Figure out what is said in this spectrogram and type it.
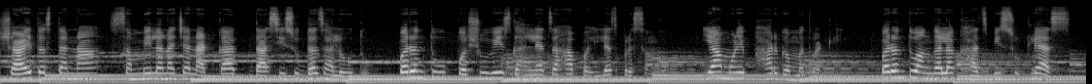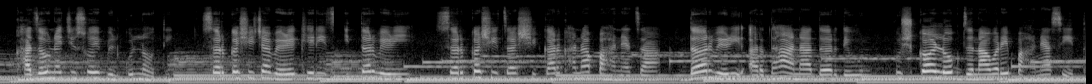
शाळेत असताना संमेलनाच्या नाटकात दासी सुद्धा झालो होतो. परंतु पशुवेश घालण्याचा हा पहिलाच प्रसंग. यामुळे फार गंमत वाटली. परंतु अंगाला खाजबी सुटल्यास खाजवण्याची सोय बिलकुल नव्हती. सरकशीच्या वेळेखेरीज इतर वेळी सरकशीचा शिकारखाना पाहण्याचा दरवेळी अर्धा आना दर देऊन पुष्कळ लोक जनावरे पाहण्यास येत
